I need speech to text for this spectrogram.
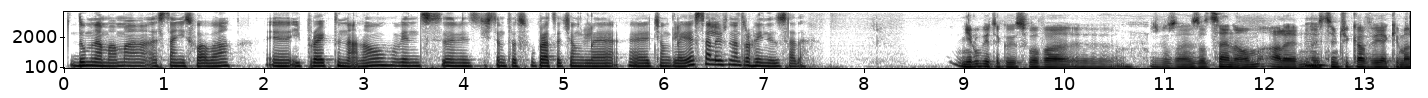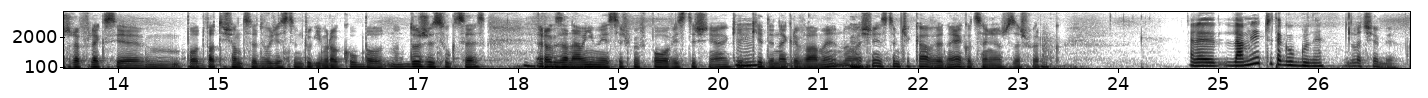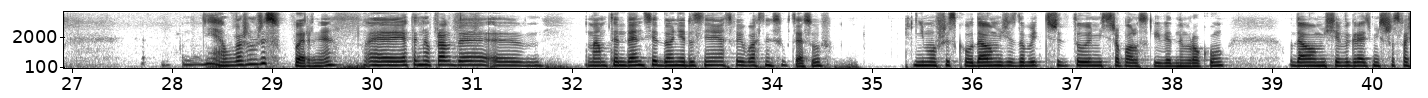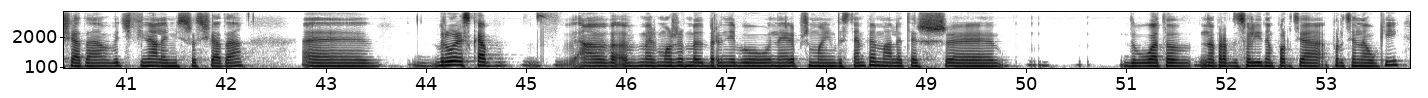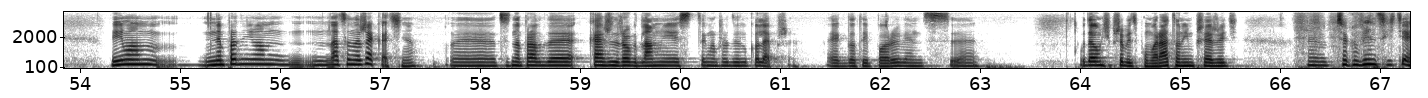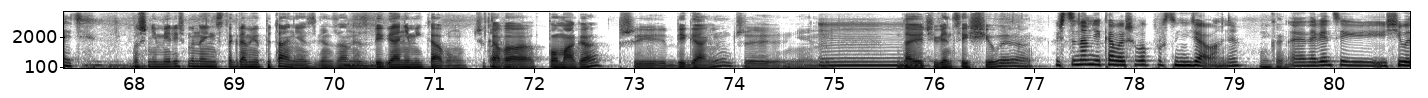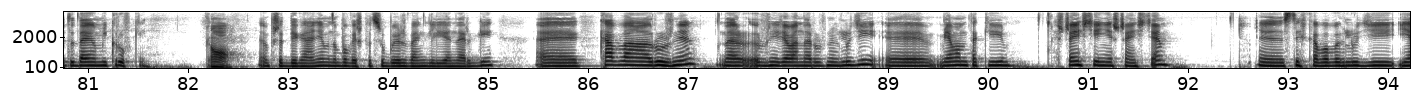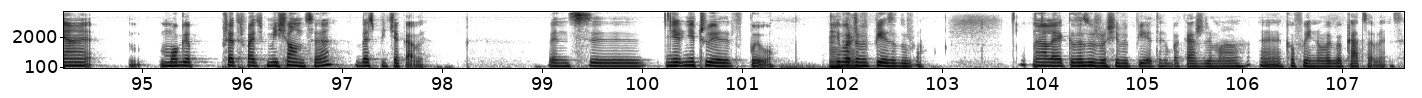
dumna mama Stanisława e, i projektu Nano, więc, więc gdzieś tam ta współpraca ciągle, ciągle jest, ale już na trochę innych zasadach nie lubię tego słowa y, związane z oceną, ale mm. no mhm. jestem ciekawy, jakie masz refleksje po 2022 roku, bo no, duży sukces. Mhm. Rok za nami, my jesteśmy w połowie stycznia, kiedy, mm. kiedy nagrywamy. No właśnie jestem ciekawy, no jak oceniasz zeszły rok? Ale dla mnie, czy tak ogólnie? Dla ciebie. Nie, uważam, że super, nie? E, ja tak naprawdę mam tendencję do niedoceniania swoich własnych sukcesów. Mimo wszystko udało mi się zdobyć trzy tytuły Mistrza Polski w jednym roku udało mi się wygrać Mistrzostwa Świata, być w finale Mistrzostw Świata. E, Brewers Cup może w Melbourne nie był najlepszym moim występem, ale też e, była to naprawdę solidna porcja, porcja nauki. Ja nie mam, naprawdę nie mam na co narzekać. Nie? E, to jest naprawdę, każdy rok dla mnie jest tak naprawdę tylko lepszy, jak do tej pory, więc udało mi się przebiec półmaraton i przeżyć. E, czego więcej chcieć. Właśnie mieliśmy na Instagramie pytanie związane z bieganiem i kawą. Czy kawa tak. pomaga przy bieganiu, czy nie wiem, mm. daje ci więcej siły? Wiesz co, na mnie kawa już chyba po prostu nie działa, nie? Okay. E, najwięcej siły to dają mikrówki. O. E, przed bieganiem, no bo wiesz, potrzebujesz węgli i energii. Kawa różnie, różnie działa na różnych ludzi. Ja mam taki szczęście i nieszczęście. Z tych kawowych ludzi ja mogę przetrwać miesiące bez picia kawy. Więc y, nie, nie czuję wpływu. Chyba, okay. że wypiję za dużo. No ale jak za dużo się wypije, to chyba każdy ma e, kofeinowego kaca, więc...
